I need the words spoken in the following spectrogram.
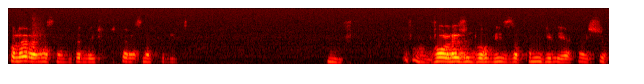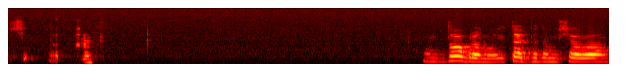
cholera jasna, nie będę iść teraz na policję. Już. Wolę, żeby o mnie zapomnieli jak najszybciej. No dobra, no i tak będę musiała,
